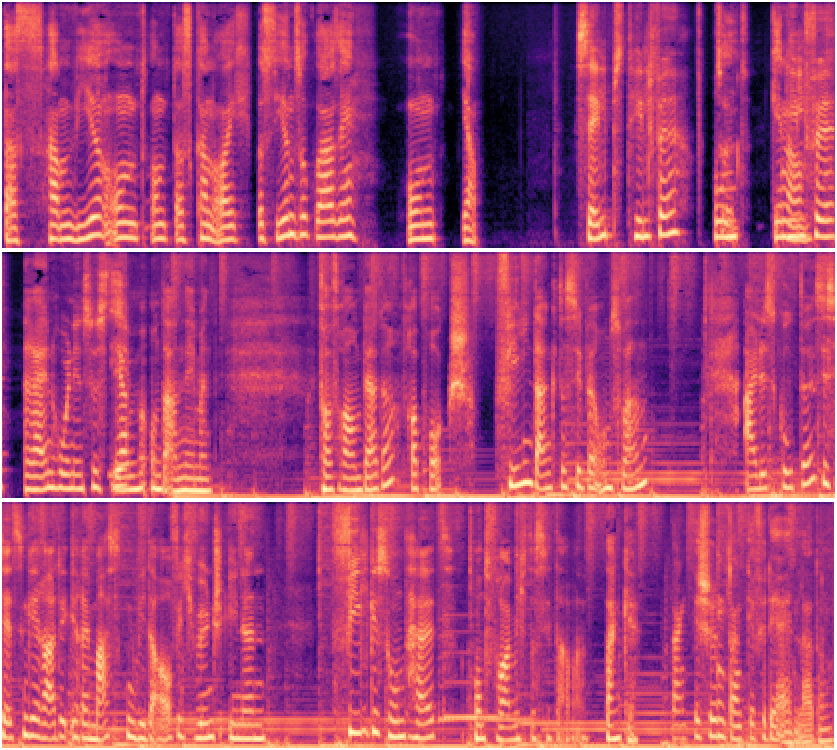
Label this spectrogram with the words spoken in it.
das haben wir und, und das kann euch passieren so quasi. Und Selbsthilfe und genau. Hilfe reinholen ins System ja. und annehmen. Frau Frauenberger, Frau Brocksch, vielen Dank, dass Sie bei uns waren. Alles Gute. Sie setzen gerade Ihre Masken wieder auf. Ich wünsche Ihnen viel Gesundheit und freue mich, dass Sie da waren. Danke. Dankeschön, danke für die Einladung.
